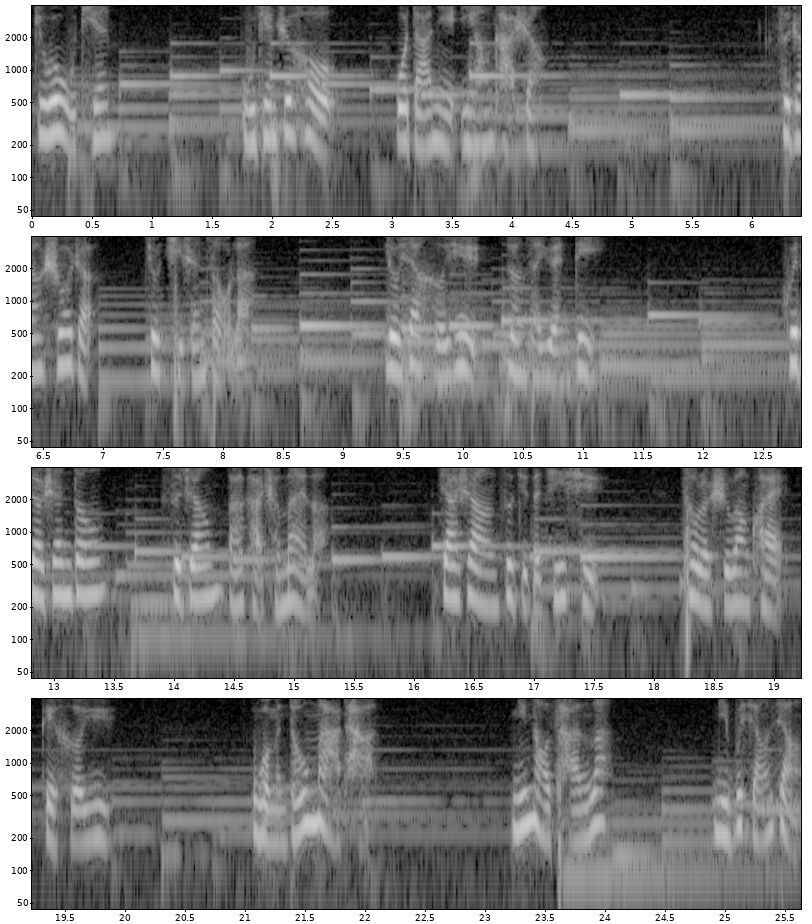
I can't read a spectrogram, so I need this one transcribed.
给我五天，五天之后我打你银行卡上。四张说着就起身走了，留下何玉愣在原地。回到山东，四张把卡车卖了，加上自己的积蓄，凑了十万块给何玉。我们都骂他：“你脑残了？你不想想，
